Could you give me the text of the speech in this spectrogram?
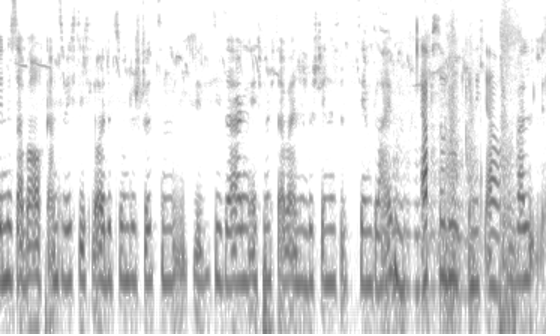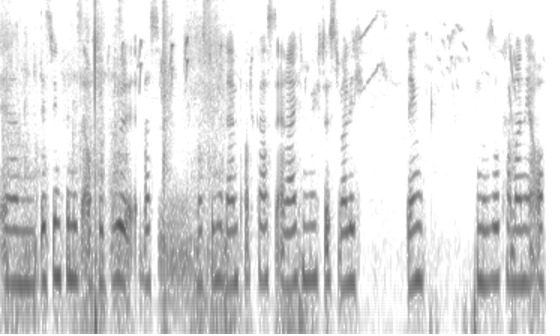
finde es aber auch ganz wichtig, Leute zu unterstützen, die, die sagen, ich möchte aber in dem bestehenden System bleiben. Absolut, finde ich auch. Weil ähm, deswegen finde ich es auch so cool, was, was du mit deinem Podcast erreichen möchtest, weil ich denke, nur so kann man ja auch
